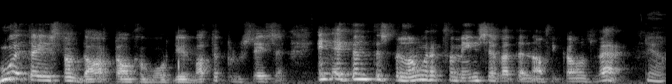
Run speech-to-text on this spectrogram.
Hoe het hy 'n standaardtaal geword deur watter prosesse? En ek dink dit is belangrik vir mense wat in Afrikaans werk. Ja.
